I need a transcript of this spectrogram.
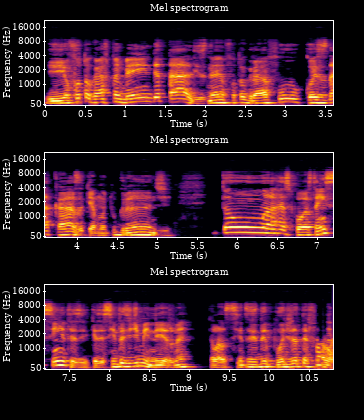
E eu fotografo também detalhes, né? Eu fotografo coisas da casa, que é muito grande. Então a resposta é em síntese, quer dizer, síntese de mineiro, né? Aquela síntese depois de já ter falado.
